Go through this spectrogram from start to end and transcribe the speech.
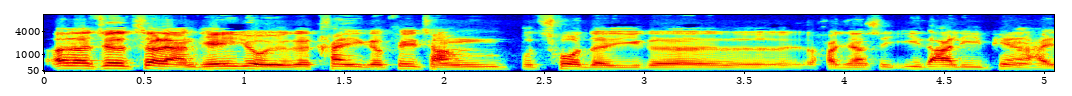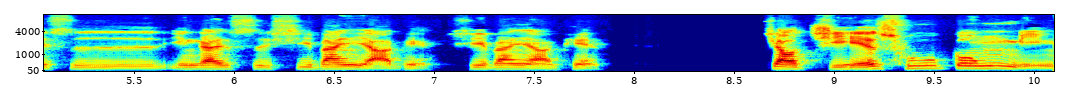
啊，那这这两天又有一个看一个非常不错的一个，好像是意大利片还是应该是西班牙片，西班牙片叫《杰出公民》。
